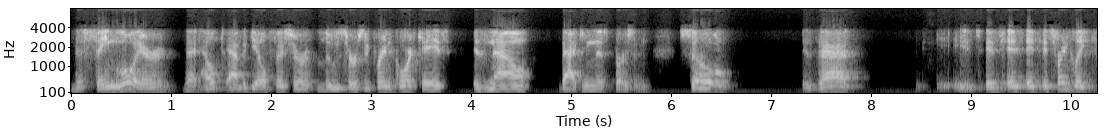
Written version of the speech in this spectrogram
the same lawyer that helped Abigail Fisher lose her Supreme Court case is now backing this person. So that it's it's it's, it's frankly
